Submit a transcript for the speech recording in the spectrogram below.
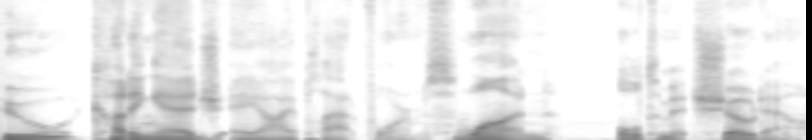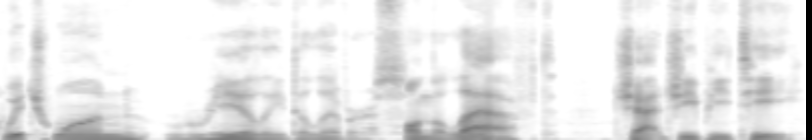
Two cutting-edge AI platforms. One, Ultimate Showdown. Which one really delivers? On the left, ChatGPT,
